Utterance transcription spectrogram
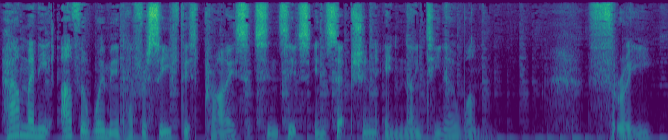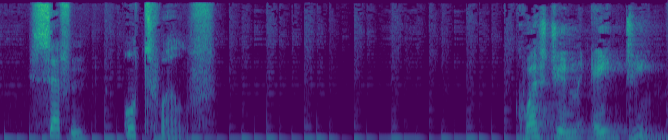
How many other women have received this prize since its inception in 1901? Three, seven, or twelve? Question 18.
